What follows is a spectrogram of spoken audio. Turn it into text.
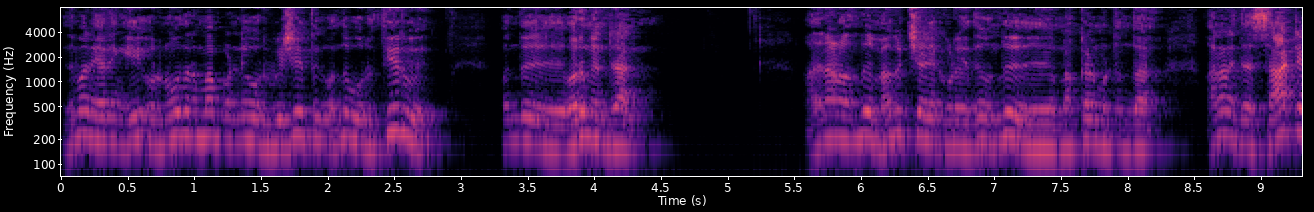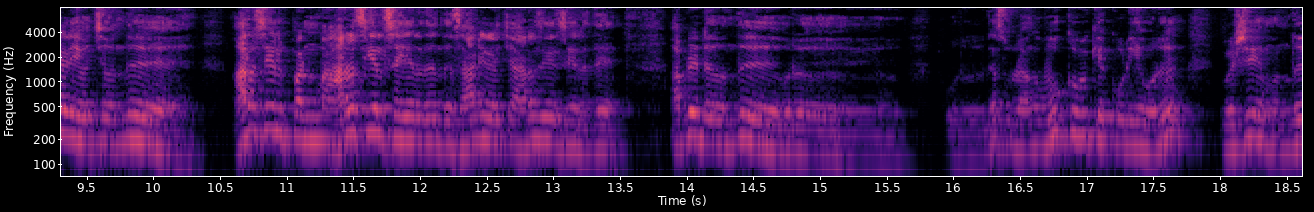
இது மாதிரி இறங்கி ஒரு நூதனமாக பண்ணி ஒரு விஷயத்துக்கு வந்து ஒரு தீர்வு வந்து வரும் என்றால் அதனால் வந்து மகிழ்ச்சி அடையக்கூடியது வந்து மக்கள் மட்டும்தான். ஆனால் இந்த சாட்டையடையை வச்சு வந்து அரசியல் பண் அரசியல் செய்கிறது இந்த சாட்டையை வச்சு அரசியல் செய்கிறது அப்படின்றது வந்து ஒரு ஒரு என்ன சொல்லுவாங்க ஊக்குவிக்கக்கூடிய ஒரு விஷயம் வந்து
